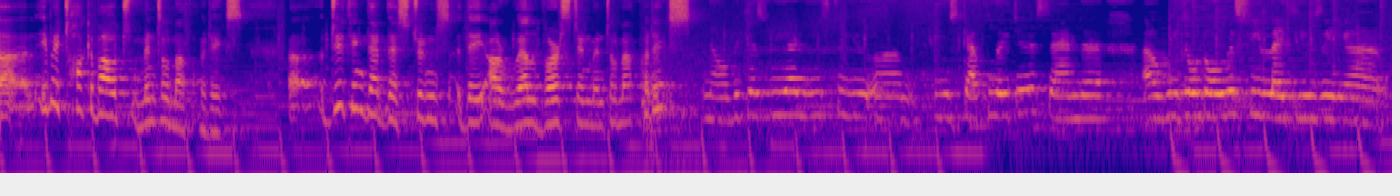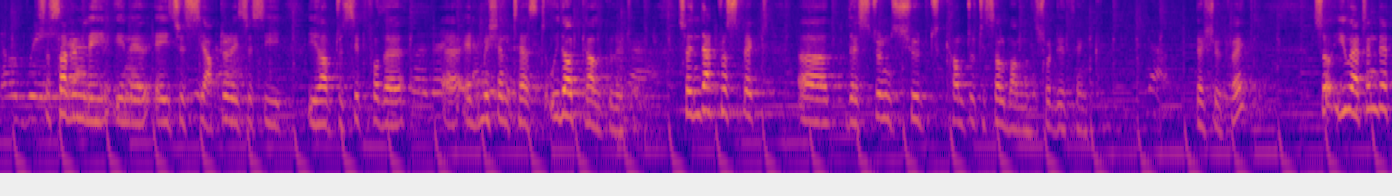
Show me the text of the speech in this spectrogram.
uh, if i talk about mental mathematics uh, do you think that the students they are well versed in mental mathematics No, because we are used to um, use calculators, and uh, uh, we don't always feel like using uh, our brain. So suddenly in a HSC, after HSC, you have to sit for the For the uh, admission test. without calculator. Yeah. So in that respect, uh, the students should come to TESOL Bangladesh. What do you think? Yeah. They should, right? So you attended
